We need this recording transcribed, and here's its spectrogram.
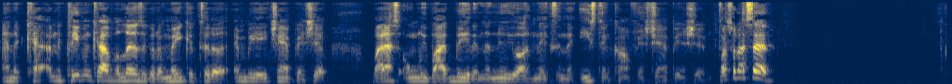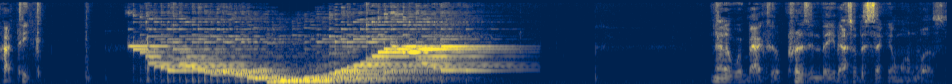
and the and the Cleveland Cavaliers are gonna make it to the NBA championship. But that's only by beating the New York Knicks in the Eastern Conference Championship. That's what I said. Hot take. Now that we're back to the present day, that's what the second one was.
